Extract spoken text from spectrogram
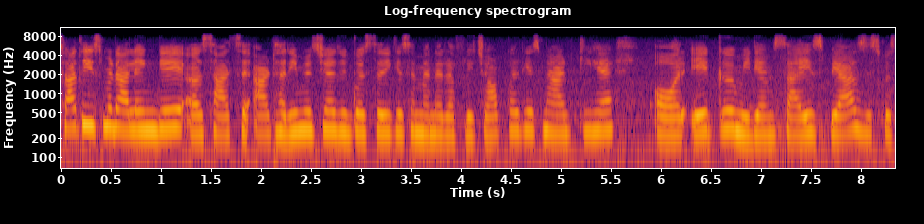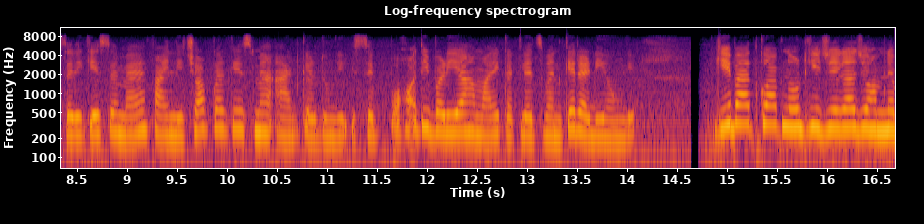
साथ ही इसमें डालेंगे सात से आठ हरी मिर्चियाँ, जिनको इस तरीके से मैंने रफली चॉप करके इसमें ऐड की है, और एक मीडियम साइज़ प्याज, जिसको इस तरीके से मैं फाइनली चॉप करके इसमें ऐड कर दूँगी। इससे बहुत ही बढ़िया हमारे कटलेट्स बन के रेडी होंगे। ये बात को आप नोट कीजिएगा, जो हमने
